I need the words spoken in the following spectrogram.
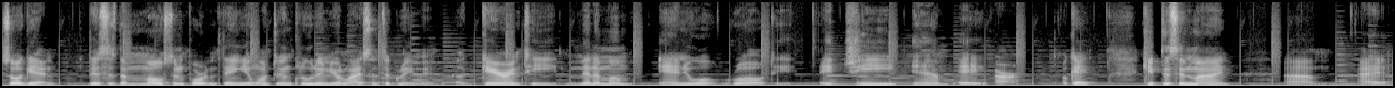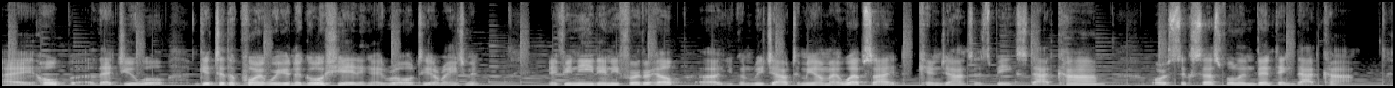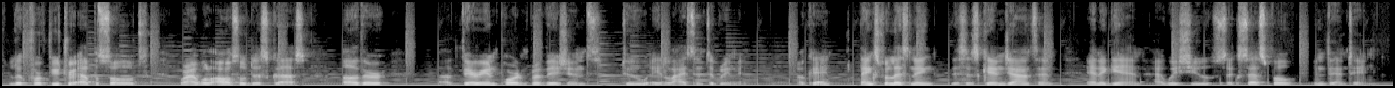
So again, this is the most important thing you want to include in your license agreement a guaranteed minimum annual royalty, a GMAR. Okay? Keep this in mind. Um, I, I, hope that you will get to the point where you're negotiating a royalty arrangement. If you need any further help, uh, you can reach out to me on my website, kenjohnsonspeaks.com or successfulinventing.com. Look for future episodes where I will also discuss other uh, very important provisions to a license agreement. Okay, thanks for listening. This is Ken Johnson. And again, I wish you successful inventing.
